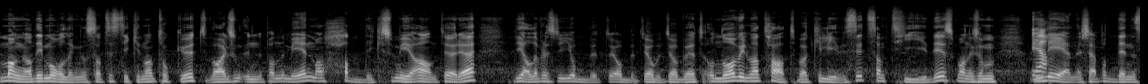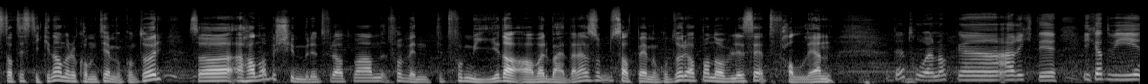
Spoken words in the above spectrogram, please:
mange av de målingene og statistikken man tok ut, var liksom under pandemien. Man hadde ikke så mye annet å gjøre. De aller fleste jobbet og jobbet og jobbet. jobbet. Og nå vil man ta tilbake livet sitt, samtidig som man liksom Ja. lener seg på den statistikken da, når det kommer til hjemmekontor. Så han var bekymret for at man forventet for mye da, av arbeiderne som satt på hjemmekontor, at man nå ville se et fall igjen. Det tror jeg nok eh, er riktig. Ikke at vi,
